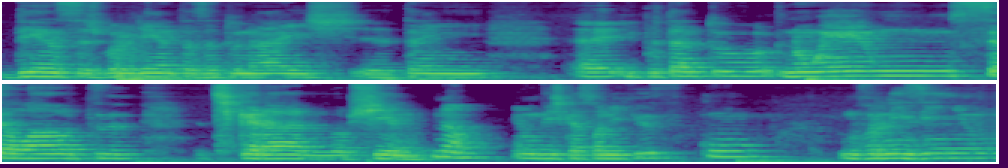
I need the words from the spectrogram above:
densas, barulhentas, atonais, eh, tem. e portanto não é um sell-out descarado, obsceno. Não. É um disco a Sonic Youth com um vernizinho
